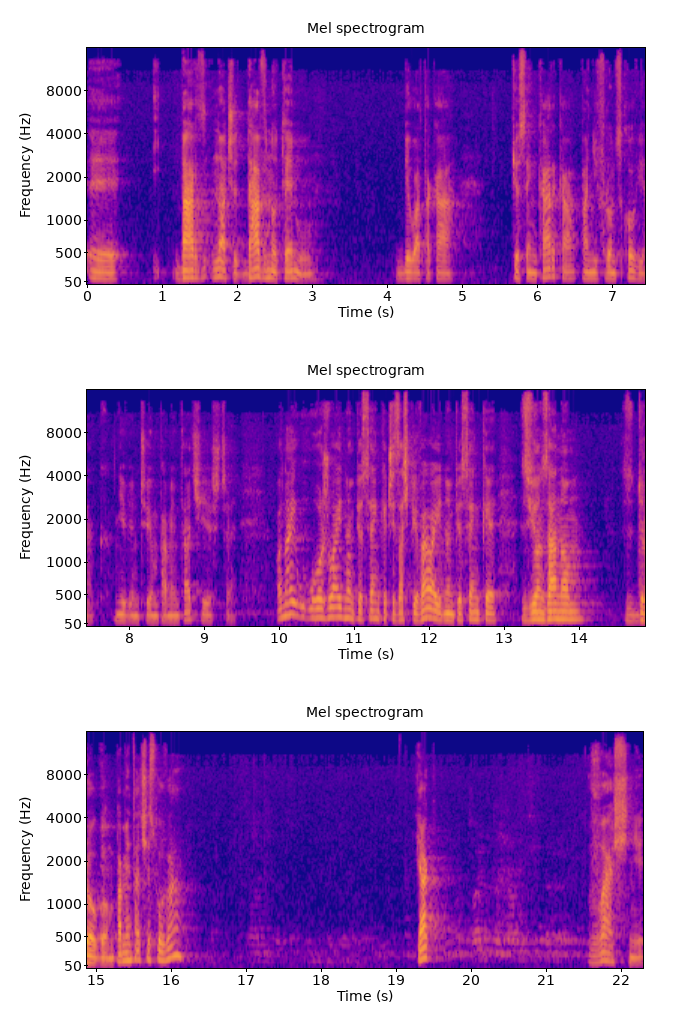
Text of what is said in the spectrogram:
E, bardzo, znaczy, dawno temu była taka piosenkarka, pani Frąckowiak, nie wiem czy ją pamiętacie jeszcze ona ułożyła jedną piosenkę, czy zaśpiewała jedną piosenkę związaną z drogą. Pamiętacie słowa? Jak? Właśnie.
